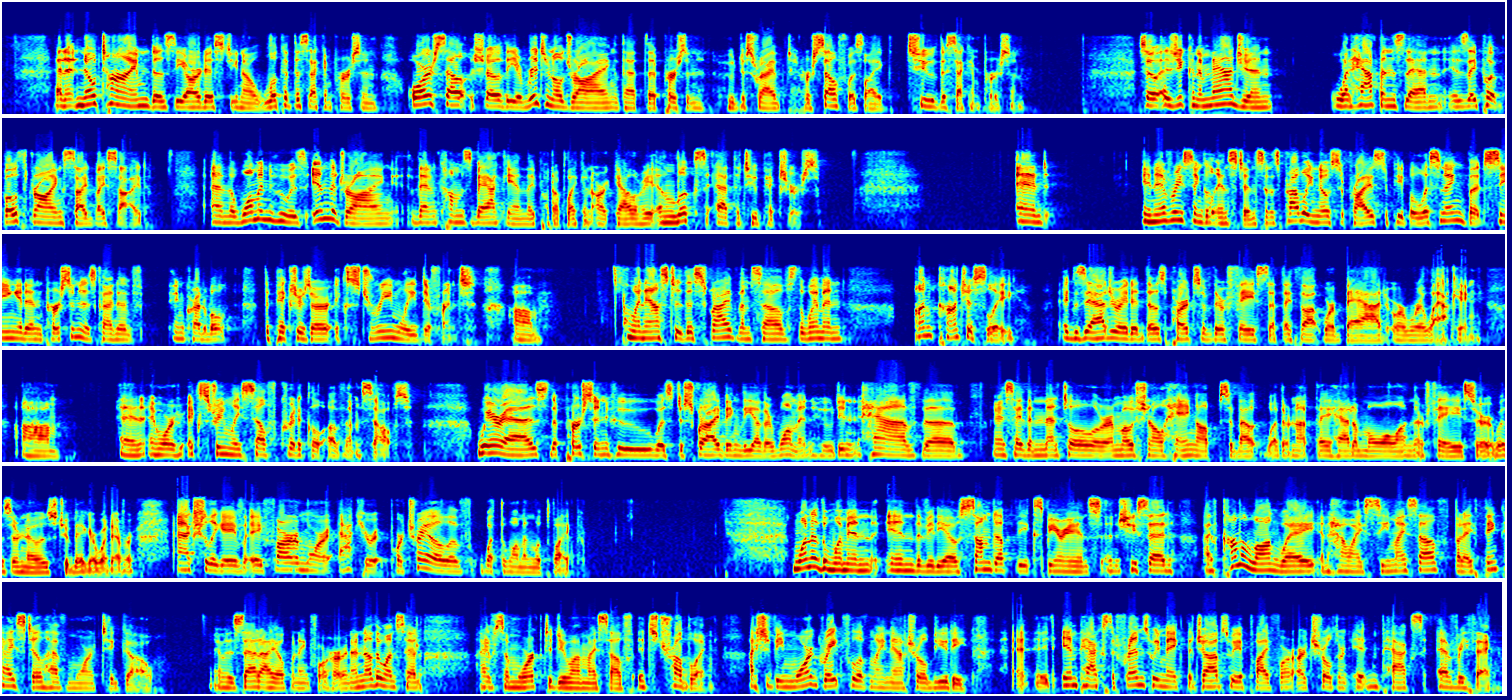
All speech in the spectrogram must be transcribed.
And at no time does the artist, you know, look at the second person or sell, show the original drawing that the person who described herself was like to the second person. So as you can imagine, what happens then is they put both drawings side by side. And the woman who is in the drawing then comes back in, they put up like an art gallery and looks at the two pictures. And in every single instance, and it's probably no surprise to people listening, but seeing it in person is kind of incredible. The pictures are extremely different. Um, when asked to describe themselves, the women unconsciously exaggerated those parts of their face that they thought were bad or were lacking. Um, and, and were extremely self critical of themselves. Whereas the person who was describing the other woman, who didn't have the, I say, the mental or emotional hangups about whether or not they had a mole on their face or was their nose too big or whatever, actually gave a far more accurate portrayal of what the woman looked like. One of the women in the video summed up the experience and she said, I've come a long way in how I see myself, but I think I still have more to go. It was that eye opening for her. And another one said, I have some work to do on myself. It's troubling. I should be more grateful of my natural beauty. It impacts the friends we make, the jobs we apply for, our children. It impacts everything.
